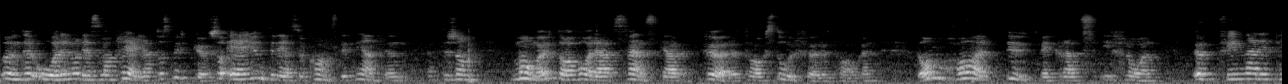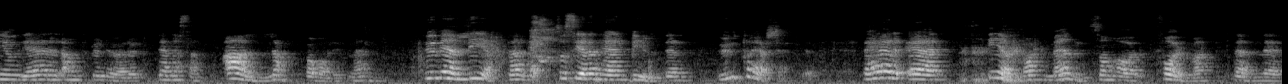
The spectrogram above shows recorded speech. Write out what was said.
under åren och det som har präglat oss mycket så är ju inte det så konstigt egentligen eftersom många utav våra svenska företag, storföretagen, de har utvecklats ifrån uppfinnare, pionjärer, entreprenörer där nästan alla har varit män. Hur vi än letar så ser den här bilden ut på det här sättet. Det här är enbart män som har format den eh,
